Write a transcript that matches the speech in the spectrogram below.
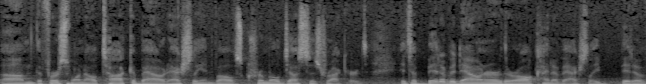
Um, the first one I'll talk about actually involves criminal justice records. It's a bit of a downer. They're all kind of actually bit of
